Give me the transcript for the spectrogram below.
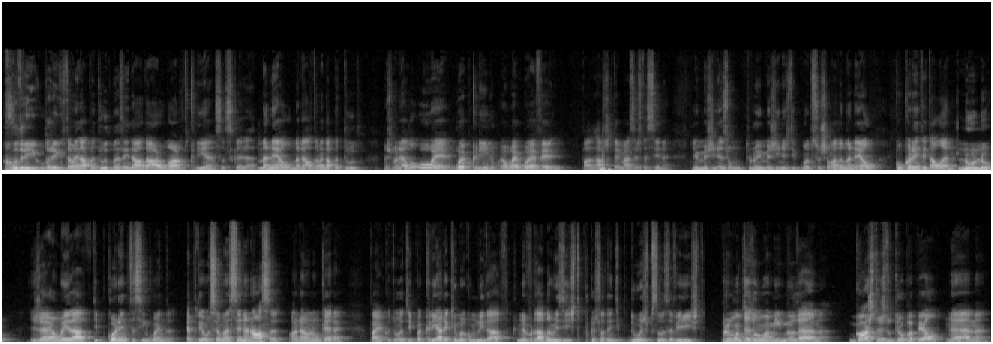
Rodrigo. Rodrigo também dá para tudo, mas ainda dar um ar de criança, se calhar. Manel. Manel também dá para tudo. Mas Manel ou é bué pequenino ou é bué velho. Pá, acho que tem mais esta cena. Tu, imaginas um, tu não imaginas tipo uma pessoa chamada Manel com 40 e tal anos. Nuno já é uma idade tipo 40, 50. É podia ser uma cena nossa. Ou não, não querem? Pá, é que eu estou tipo, a criar aqui uma comunidade que na verdade não existe porque eu só tenho tipo duas pessoas a ver isto. Pergunta de um amigo meu da AMA. Gostas do teu papel na AMA?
